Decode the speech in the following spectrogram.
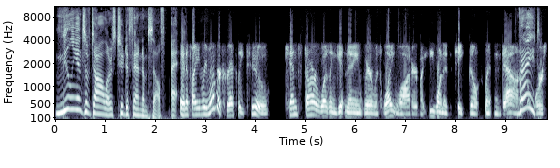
millions of dollars to defend himself. Uh, And if I remember correctly, too, Ken Starr wasn't getting anywhere with Whitewater, but he wanted to take Bill Clinton down Right. in the worst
